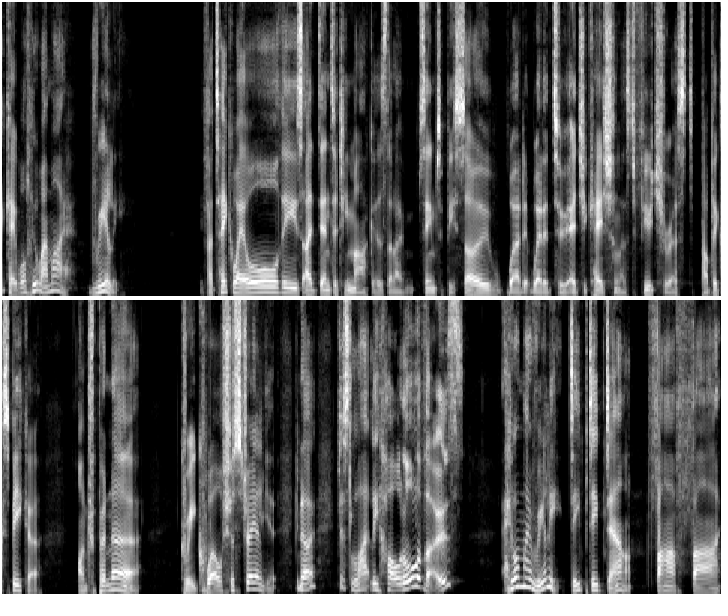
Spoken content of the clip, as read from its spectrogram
okay, well, who am I really? if I take away all these identity markers that I seem to be so wedded, wedded to educationalist, futurist, public speaker, entrepreneur, Greek, Welsh, Australian, you know, just lightly hold all of those. Who am I really? Deep, deep down, far, far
